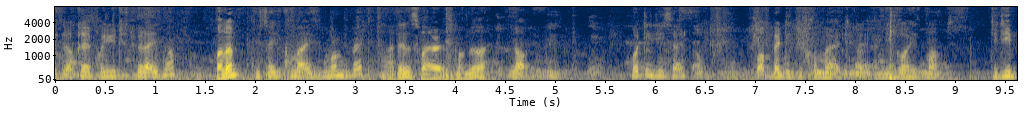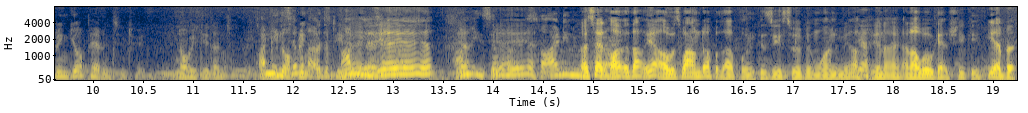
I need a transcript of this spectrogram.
Is it okay for you to swear at his mum? Pardon? You say you come out of his mum's bed? I didn't swear at his mum, did I? No. What did you say? What bed did you come out of today? And you got his mum's? Did he bring your parents into it? No, he didn't. So I'm you don't bring other people. I'm Yeah, yeah, yeah, yeah, yeah. I'm being Yeah, yeah, yeah. So I didn't. I said. I, that, yeah, I was wound up at that point because these two have been winding me up, Yeah. you know, and I will get cheeky. Yeah, but,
